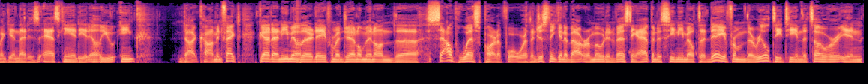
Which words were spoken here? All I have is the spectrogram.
Again, that is askandy at luinc.com Com. In fact, got an email the other day from a gentleman on the southwest part of Fort Worth, and just thinking about remote investing, I happened to see an email today from the realty team that's over in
